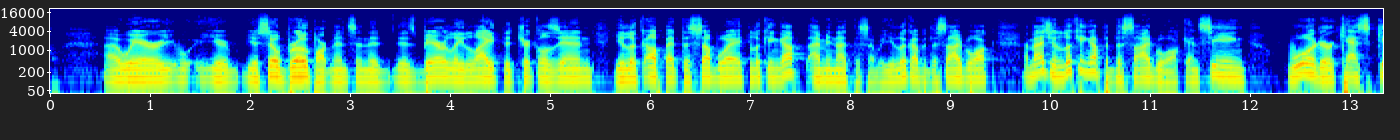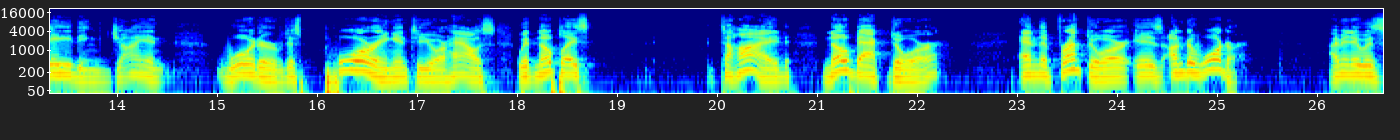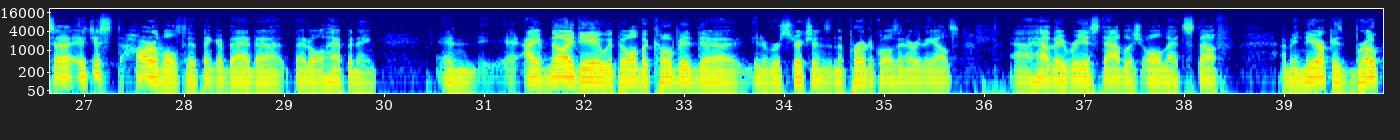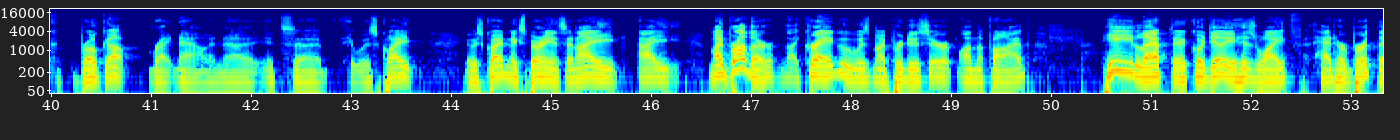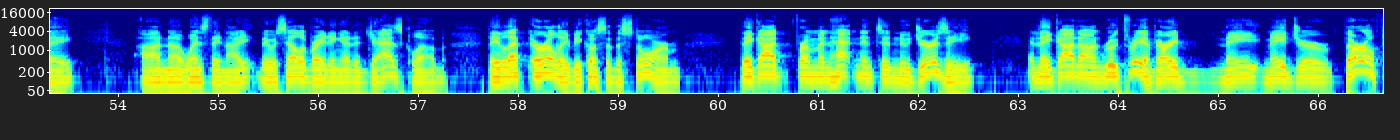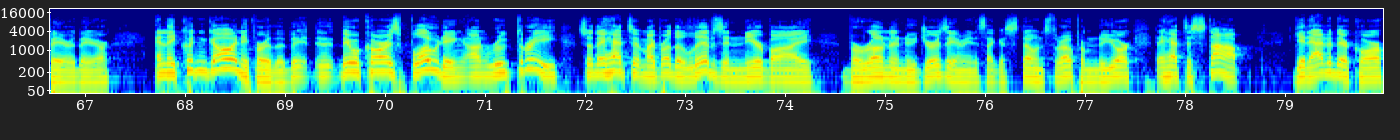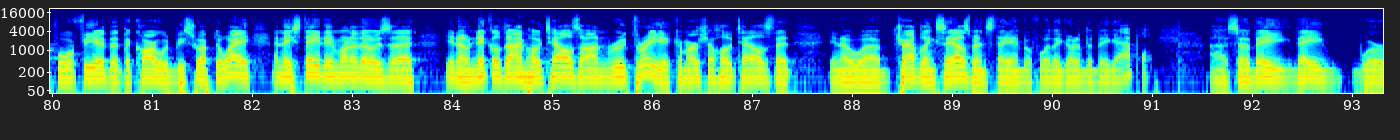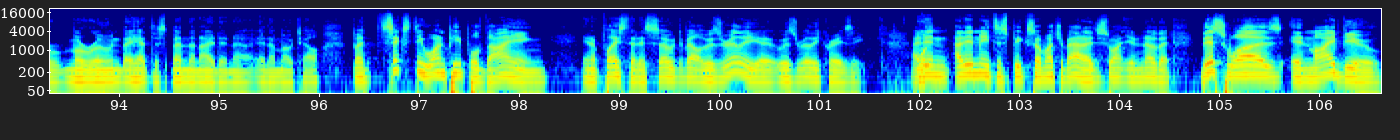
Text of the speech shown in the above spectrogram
uh, where you're you're so broke apartments and the, there's barely light that trickles in. You look up at the subway, looking up. I mean, not the subway. You look up at the sidewalk. Imagine looking up at the sidewalk and seeing water cascading, giant water just pouring into your house with no place to hide, no back door, and the front door is underwater. I mean, it was uh, it's just horrible to think of that uh, that all happening, and I have no idea with all the COVID uh, you know restrictions and the protocols and everything else, uh, how they reestablish all that stuff. I mean, New York is broke broke up right now, and uh, it's uh, it was quite it was quite an experience. And I, I, my brother uh, Craig, who was my producer on the Five, he left. Uh, Cordelia, his wife, had her birthday on Wednesday night. They were celebrating at a jazz club. They left early because of the storm. They got from Manhattan into New Jersey, and they got on Route Three, a very ma- major thoroughfare there and they couldn't go any further. They, there were cars floating on Route 3, so they had to. My brother lives in nearby Verona, New Jersey. I mean, it's like a stone's throw from New York. They had to stop, get out of their car for fear that the car would be swept away, and they stayed in one of those, uh, you know, nickel dime hotels on Route 3, commercial hotels that, you know, uh, traveling salesmen stay in before they go to the Big Apple. Uh, so they they were marooned. They had to spend the night in a in a motel. But 61 people dying in a place that is so developed. It was really it was really crazy. I What- didn't I didn't mean to speak so much about it. I just want you to know that this was, in my view,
